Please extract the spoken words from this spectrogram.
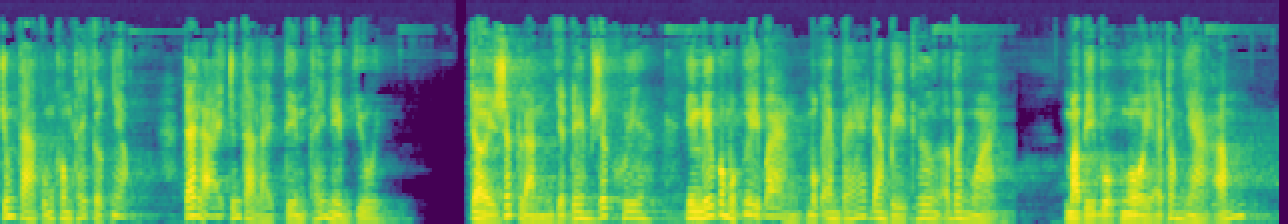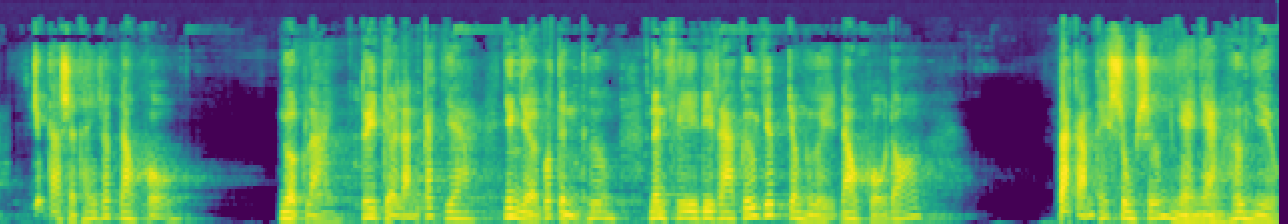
chúng ta cũng không thấy cực nhọc. Trái lại, chúng ta lại tìm thấy niềm vui. Trời rất lạnh và đêm rất khuya, nhưng nếu có một người bạn, một em bé đang bị thương ở bên ngoài, mà bị buộc ngồi ở trong nhà ấm, chúng ta sẽ thấy rất đau khổ. Ngược lại, tuy trời lạnh cắt da, nhưng nhờ có tình thương, nên khi đi ra cứu giúp cho người đau khổ đó ta cảm thấy sung sướng nhẹ nhàng hơn nhiều.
